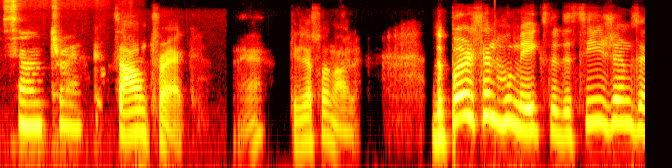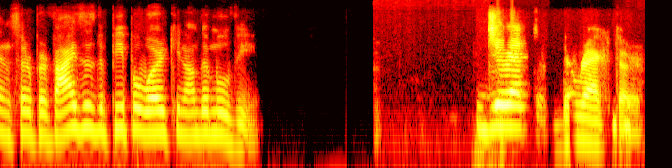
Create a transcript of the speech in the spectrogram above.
Soundtrack. Soundtrack. Né? Trilha sonora. The person who makes the decisions and supervises the people working on the movie. Director. Director.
